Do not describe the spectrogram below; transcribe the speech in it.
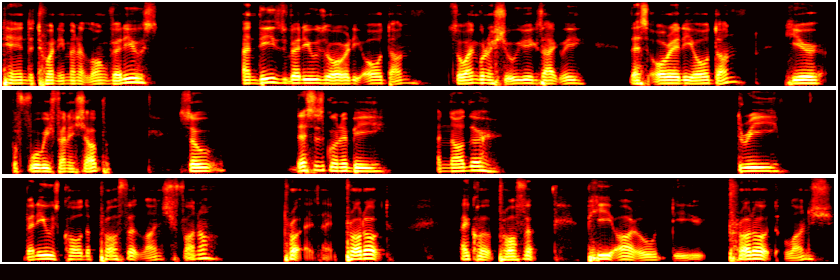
10 to 20 minute long videos. And these videos are already all done. So I'm going to show you exactly this already all done here before we finish up. So this is going to be another three videos called the profit launch funnel Pro, product. I call it profit, P R O D product launch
